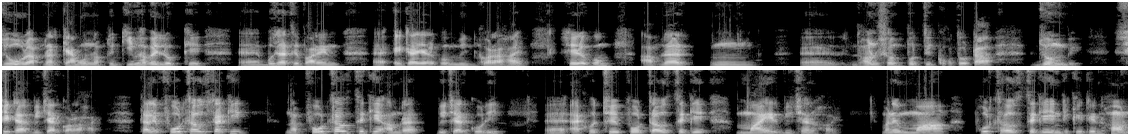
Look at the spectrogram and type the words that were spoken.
জোর আপনার কেমন? আপনি কীভাবে লোককে বোঝাতে পারেন? এটা যেরকম মিন করা হয়, সেরকম আপনার ধন সম্পত্তি কতটা জমবে, সেটা বিচার করা হয়। তাহলে ফোর্থ হাউসটা কি? না ফোর্থ হাউস থেকে আমরা বিচার করি এক হচ্ছে ফোর্থ হাউস থেকে মায়ের বিচার হয় মানে মা ফোর্থ হাউস থেকে ইন্ডিকেটেড হন।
